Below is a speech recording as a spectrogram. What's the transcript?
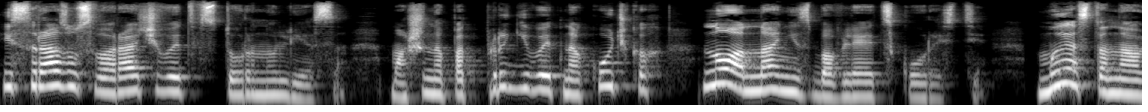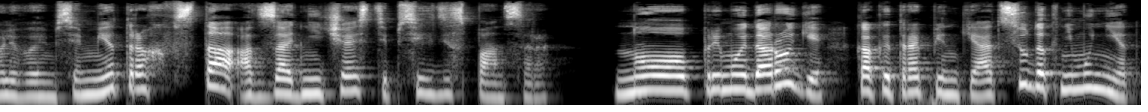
и сразу сворачивает в сторону леса. Машина подпрыгивает на кочках, но она не сбавляет скорости. Мы останавливаемся метрах в ста от задней части психдиспансера. Но прямой дороги, как и тропинки, отсюда к нему нет,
